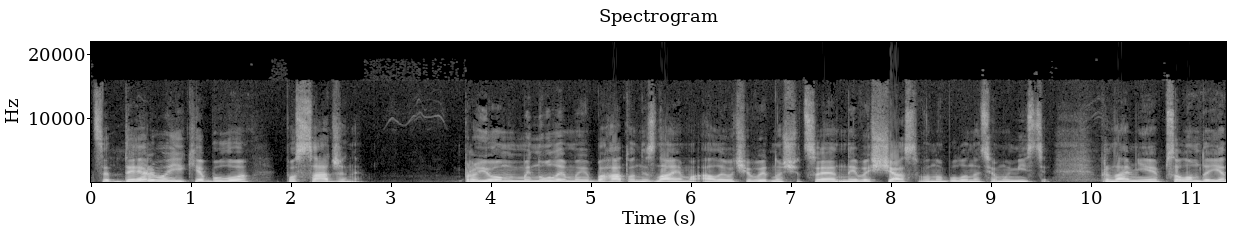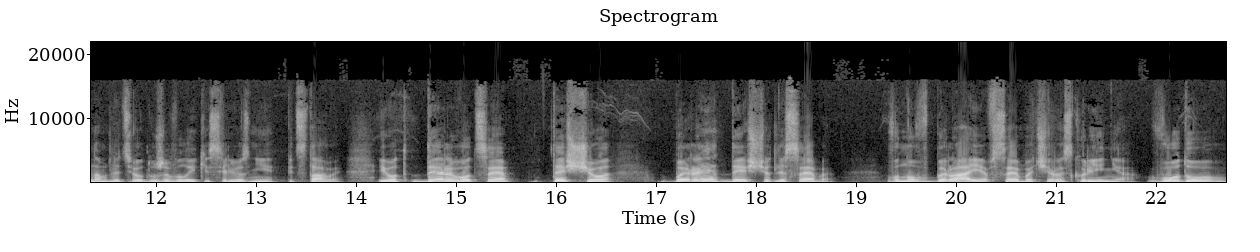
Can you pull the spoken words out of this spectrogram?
це дерево, яке було посаджене. Про його минуле ми багато не знаємо, але очевидно, що це не весь час воно було на цьому місці. Принаймні, псалом дає нам для цього дуже великі серйозні підстави. І от дерево це те, що бере дещо для себе воно вбирає в себе через коріння воду,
